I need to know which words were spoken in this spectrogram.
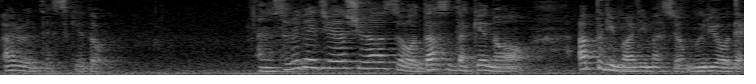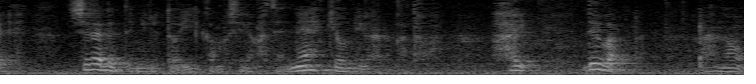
あるんですけどあのソルフェジオ周波数を出すだけのアプリもありますよ無料で。調べてみるといいかもしれませんね興味がある方は。はい。ではあの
